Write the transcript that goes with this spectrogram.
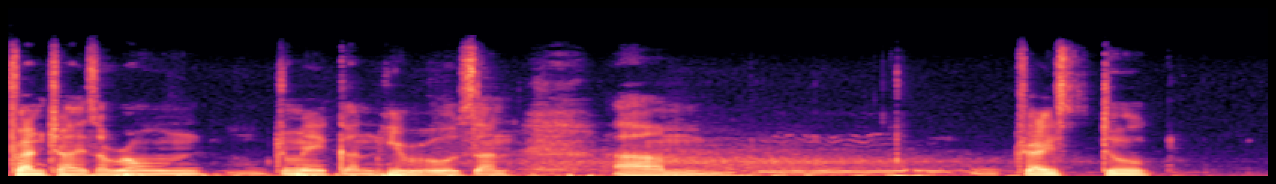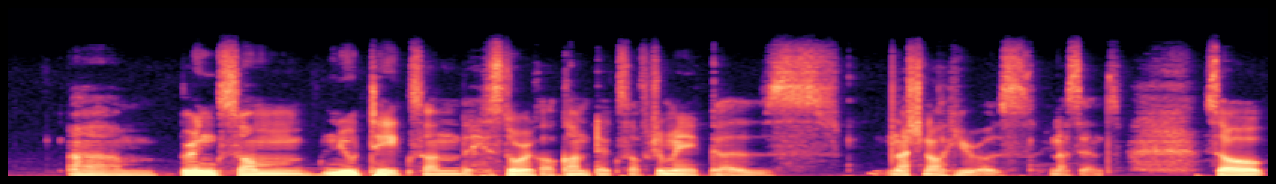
franchise around Jamaican heroes and um, tries to um, bring some new takes on the historical context of Jamaica's national heroes, in a sense. So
